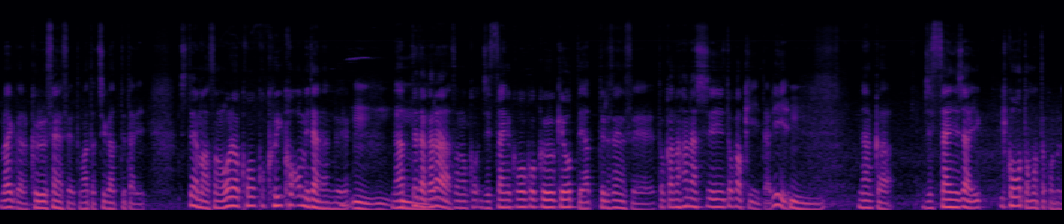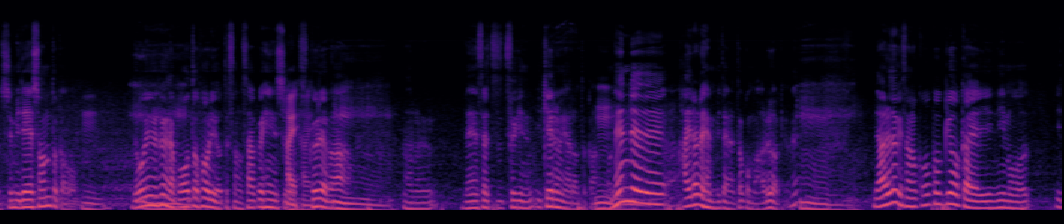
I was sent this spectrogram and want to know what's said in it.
バイクから来る先生とまた違ってたりして、まあ、その俺は広告行こうみたいなんでなってたから、そのこ実際に広告請け負ってやってる先生とかの話とかを聞いたり、うんなんか実際にじゃあい行こうと思ったこのシミュレーションとかをうん。どういうふうなポートフォリオってその作品集を作れば、うんあの面接次に行けるんやろうとか、年齢で入られへんみたいなとこもあるわけよね。うんである時その広告業界にもい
